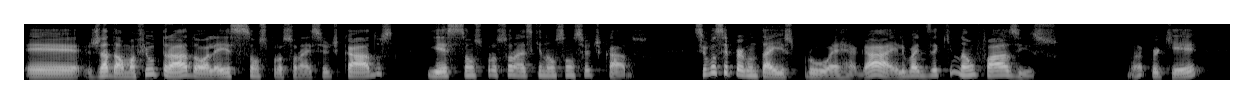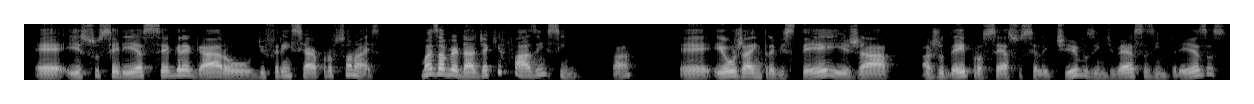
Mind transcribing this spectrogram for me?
é, já dá uma filtrada, olha, esses são os profissionais certificados e esses são os profissionais que não são certificados. Se você perguntar isso para o RH, ele vai dizer que não faz isso, né? porque é, isso seria segregar ou diferenciar profissionais. Mas a verdade é que fazem sim, tá? É, eu já entrevistei e já ajudei processos seletivos em diversas empresas,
